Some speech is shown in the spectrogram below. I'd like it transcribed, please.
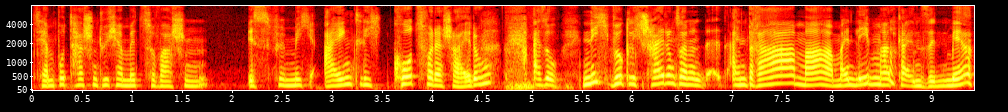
Tempotaschentücher mitzuwaschen ist für mich eigentlich kurz vor der Scheidung. Also nicht wirklich Scheidung, sondern ein Drama. Mein Leben hat keinen Sinn mehr.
